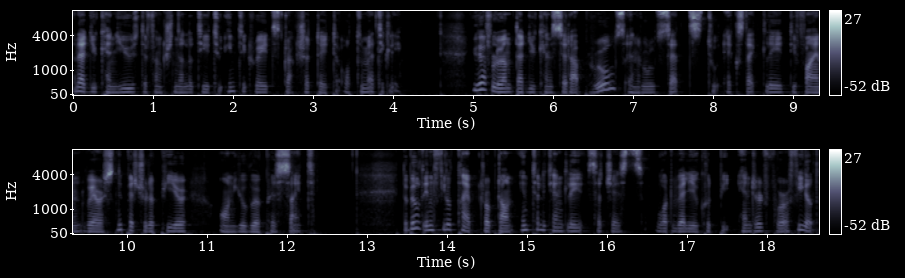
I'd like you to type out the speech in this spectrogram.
and that you can use the functionality to integrate structured data automatically. You have learned that you can set up rules and rule sets to exactly define where a snippet should appear on your WordPress site. The built-in field type dropdown intelligently suggests what value could be entered for a field.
